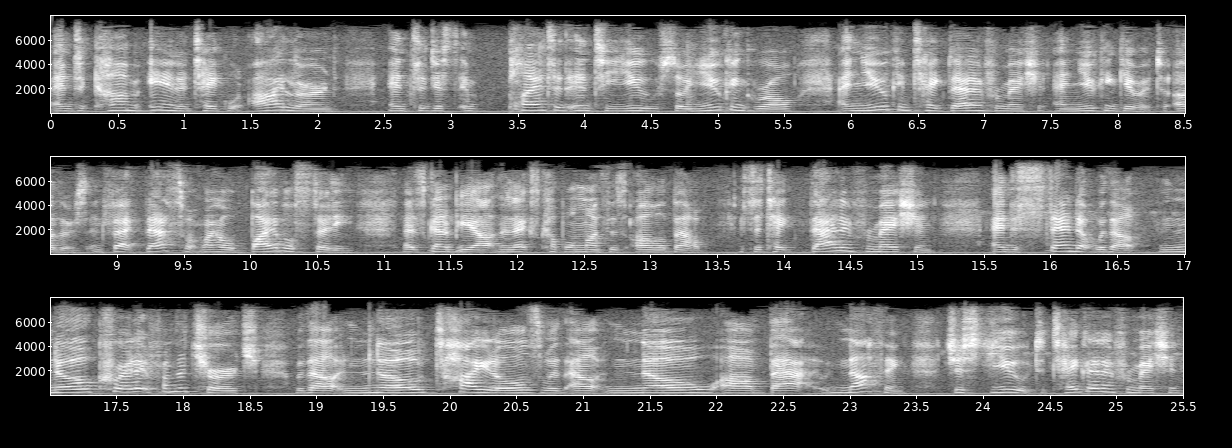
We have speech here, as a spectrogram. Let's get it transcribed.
and to come in and take what I learned and to just implant it into you so you can grow and you can take that information and you can give it to others. In fact, that's what my whole Bible study that's going to be out in the next couple of months is all about is to take that information and to stand up without no credit from the church, without no titles, without no uh, nothing, just you to take that information,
